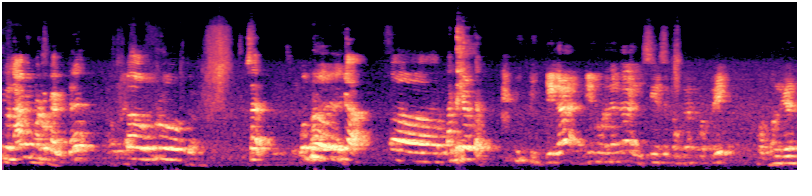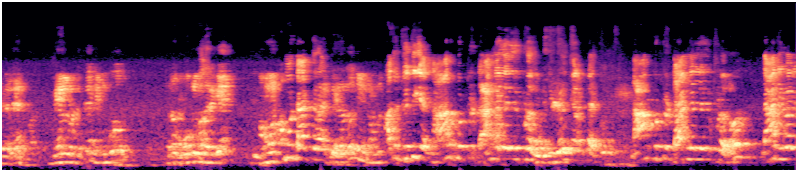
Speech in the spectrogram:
ಈಗ ನಾವೇನ್ ಮಾಡ್ಬೇಕಾಗುತ್ತೆ? ಒಬ್ರು ಸರ್ ಒಬ್ರು ಈಗ ನನ್ನ ಹೇಳ್ತಾರೆ. ಈಗ ನೀವು ನೋಡಿದಾಗ ಈ ಸಿ ಎಸ್ ಕಂಪ್ಲೇಂಟ್ ಕೊಟ್ರಿ. ಬಂದು ಹೇಳಿದ್ಮೇಲೆ ಮೇಲ್ ನೋಡಕ್ಕೆ ನಿಮ್ಗೂ ಹೋಗ್ಲಿವರೆಗೆ Amount- ಅಮೌಂಟ್ ಹಾಕ್ತಾರೆ ಅಂತ ಹೇಳೋದು ನೀವು ಅದ್ರ ಜೊತೆಗೆ ನಾನು ಕೊಟ್ಟು ಡಾಂಗಲ್ಲಲ್ಲಿ ಕೂಡ ಕರೆಕ್ಟ್ ಆಯ್ತು. ನಾನು ಕೊಟ್ಟು ಡಾಂಗಲ್ಲಲ್ಲಿ ಕೂಡ ನಾನು ಇವಾಗ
